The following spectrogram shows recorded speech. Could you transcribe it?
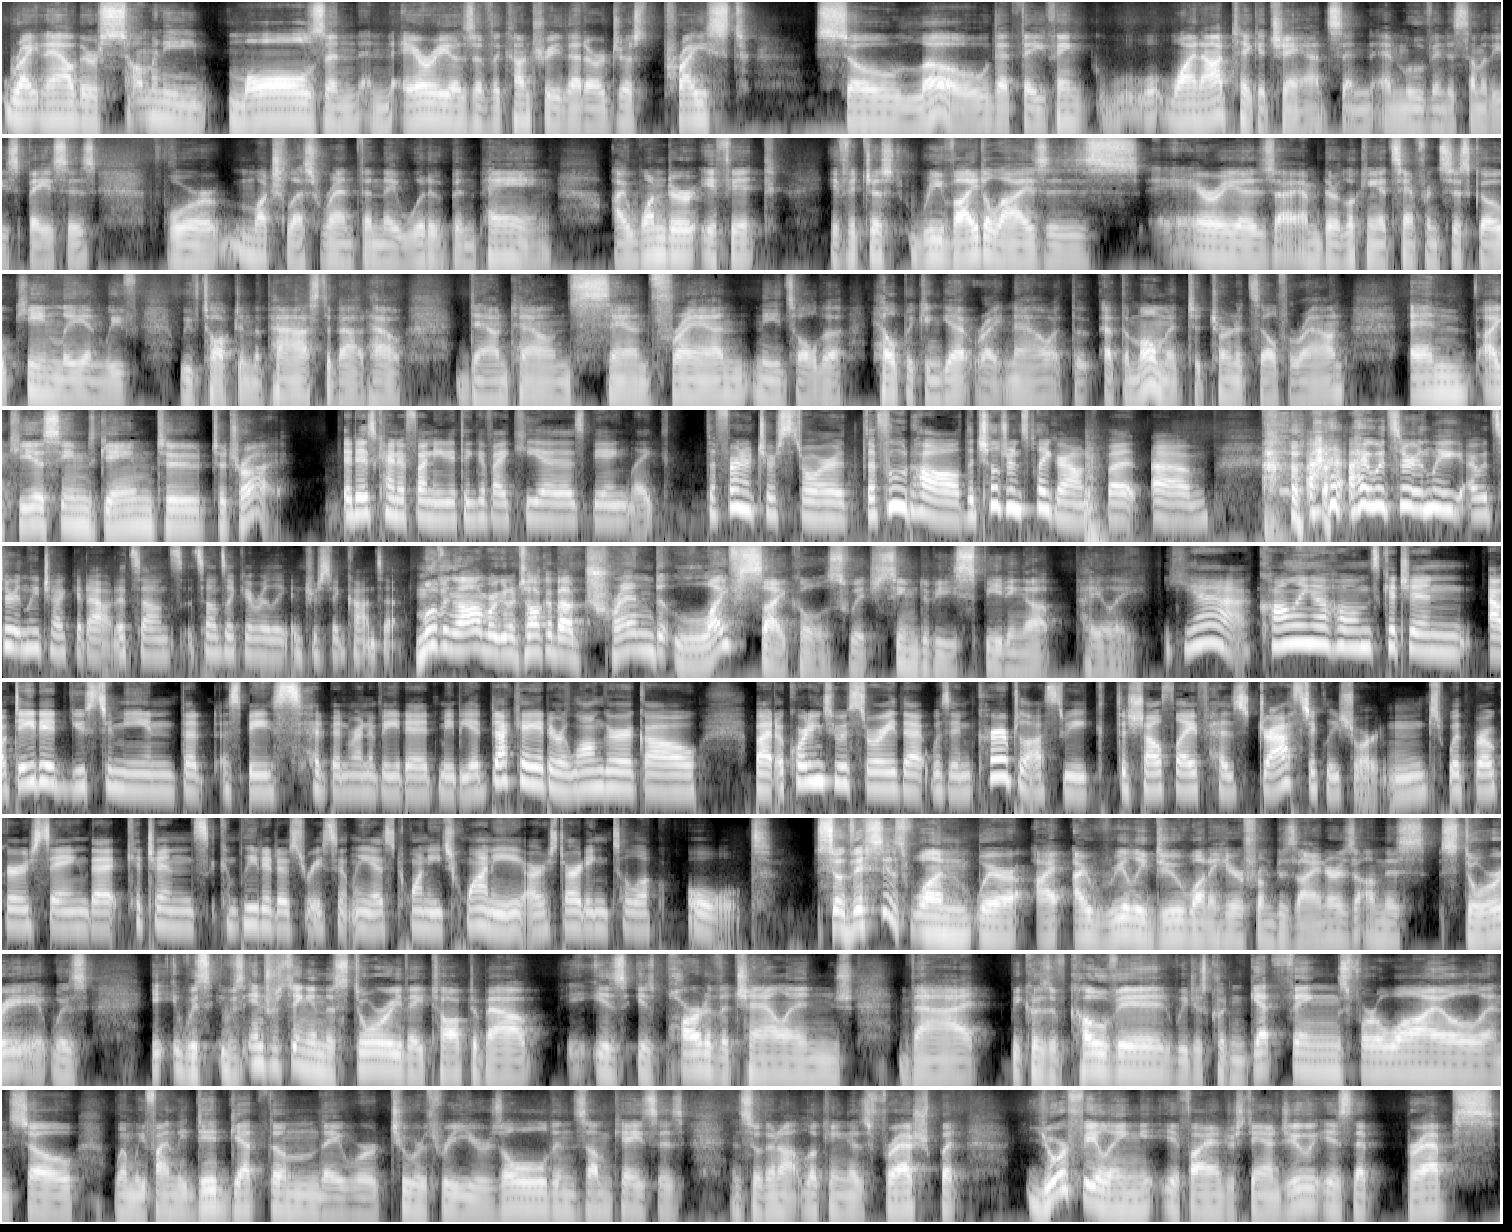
right now there's so many malls and, and areas of the country that are just priced so low that they think why not take a chance and, and move into some of these spaces for much less rent than they would have been paying. I wonder if it if it just revitalizes areas. I, they're looking at San Francisco keenly, and we've we've talked in the past about how downtown San Fran needs all the help it can get right now at the at the moment to turn itself around, and IKEA seems game to to try. It is kind of funny to think of IKEA as being like the furniture store, the food hall, the children's playground. But um, I, I would certainly, I would certainly check it out. It sounds, it sounds like a really interesting concept. Moving on, we're going to talk about trend life cycles, which seem to be speeding up. Haley. Yeah, calling a home's kitchen outdated used to mean that a space had been renovated maybe a decade or longer ago. But according to a story that was in Curbed last week, the shelf life has drastically shortened, with brokers saying that kitchens completed as recently as 2020 are starting to look old. So this is one where I, I really do want to hear from designers on this story. It was it was it was interesting in the story they talked about is is part of the challenge that because of COVID, we just couldn't get things for a while. And so when we finally did get them, they were two or three years old in some cases. And so they're not looking as fresh. But your feeling, if I understand you, is that perhaps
